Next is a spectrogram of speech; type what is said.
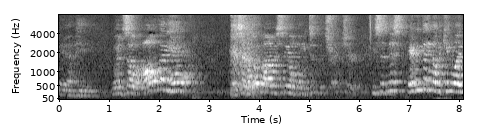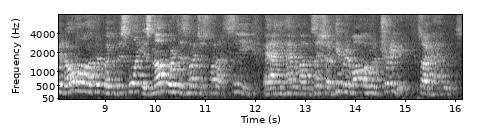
and he went and sold all that he had. He said, I Bob his field, and he took the treasure. He said, This everything I've accumulated all my life up to this point is not worth as much as what I see and I can have in my possession. I'm getting rid of all, I want to trade it so I can have this.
